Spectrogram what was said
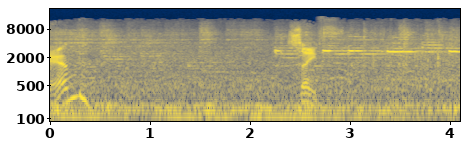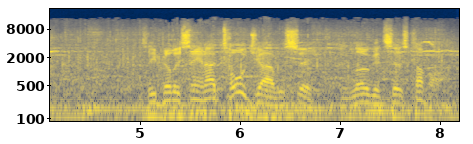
And Safe. See Billy saying, I told you I was safe. And Logan says, come on.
